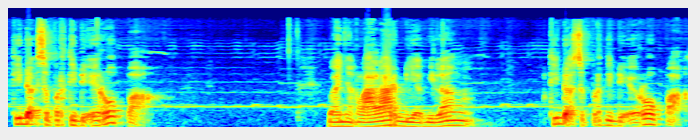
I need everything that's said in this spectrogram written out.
"Tidak seperti di Eropa." Banyak lalar, dia bilang, "Tidak seperti di Eropa."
